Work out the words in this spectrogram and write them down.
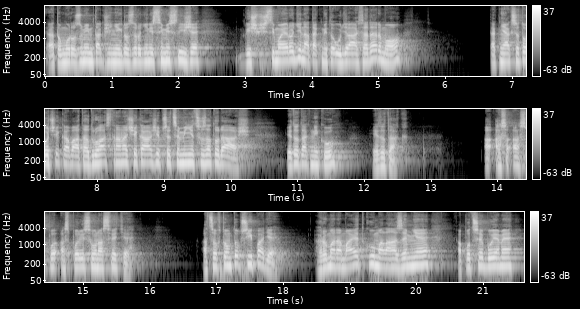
Já tomu rozumím tak, že někdo z rodiny si myslí, že když jsi moje rodina, tak mi to uděláš zadarmo, tak nějak se to očekává. Ta druhá strana čeká, že přece mi něco za to dáš. Je to tak, Niku? Je to tak. A, a, a, a spory jsou na světě. A co v tomto případě? Hromada majetku, malá země a potřebujeme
